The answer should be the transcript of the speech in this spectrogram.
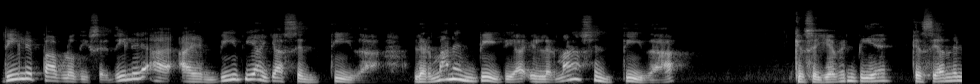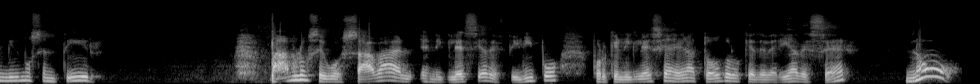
Dile, Pablo dice, dile a, envidia y a sentida, la hermana envidia y la hermana sentida, que se lleven bien, que sean del mismo sentir. Pablo se gozaba en la iglesia de Filipo porque la iglesia era todo lo que debería de ser. No,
